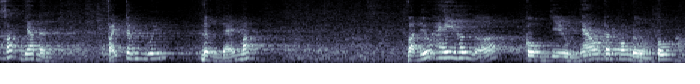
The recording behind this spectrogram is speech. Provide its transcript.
sóc gia đình. Phải trân quý, đừng để mất. Và nếu hay hơn nữa, cùng dìu nhau trên con đường tu học,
